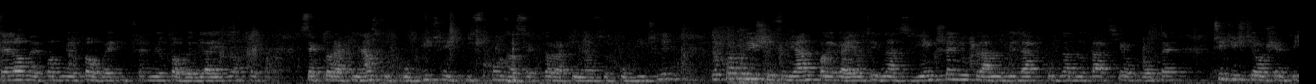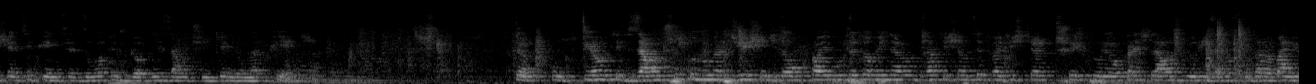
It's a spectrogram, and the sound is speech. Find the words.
celowe, podmiotowe i przedmiotowe dla jednostek sektora finansów publicznych i spoza sektora finansów publicznych, dokonuje się zmian polegających na zwiększeniu planu wydatków na dotacje o kwotę 38 500 zł zgodnie z załącznikiem nr 5. Punkt piąty w załączniku nr 10 do uchwały budżetowej na rok 2023, który określa odbiór i zagospodarowanie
